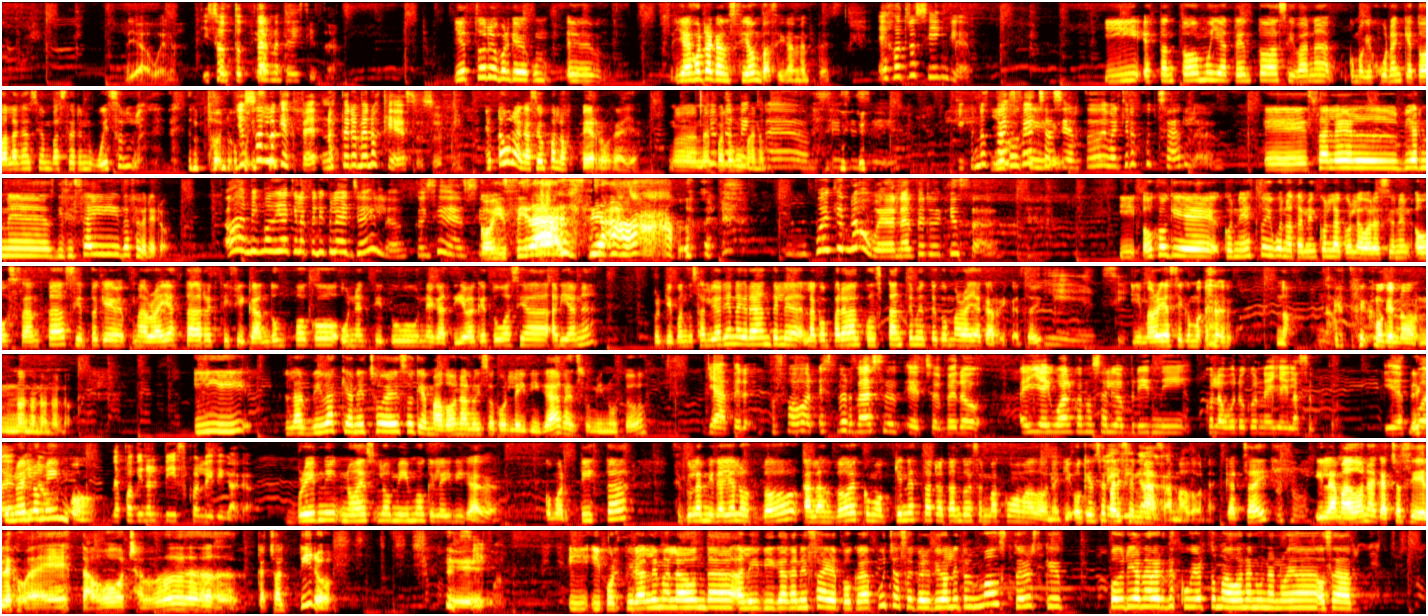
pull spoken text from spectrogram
Ya, bueno. Y son totalmente distintas. Y es toro porque eh, ya es otra canción, básicamente. Es otro single. Y están todos muy atentos a si van a... Como que juran que toda la canción va a ser en whistle. en tono Yo whistle. sé lo que espero, no espero menos que eso, Sophie. Esta es una canción para los perros, Gaya. No, no es Yo para los humanos. creo, sí, sí, sí. Y no, no hay fecha, que- ¿cierto? Igual quiero escucharla. Eh, sale el viernes 16 de febrero. Ah, el mismo día que la película de J-Lo. Coincidencia. ¡Coincidencia! Puede que no, weona, pero quién sabe. Y ojo que con esto y bueno, también con la colaboración en Oh Santa, siento que Mariah está rectificando un poco una actitud negativa que tuvo hacia Ariana. Porque cuando salió Ariana Grande le- la comparaban constantemente con Mariah Carey, ¿cachai? Y, sí. Y Mariah así como, no, No. como que no, no, no, no, no, no. Y las divas que han hecho eso, que Madonna lo hizo con Lady Gaga en su minuto, Ya, pero por favor, es verdad ese hecho, pero ella igual cuando salió Britney colaboró con ella y la aceptó. Y después es que no es lo vino- mismo. Después vino el beef con Lady Gaga. Britney no es lo mismo que Lady Gaga. Como artista, si tú las miras a los dos, a las dos es como quién está tratando de ser más como Madonna o quién se Lady parece Gaga. más a Madonna, ¿cachai? Y la Madonna cachó así de lejos, esta otra, uh, cachó al tiro. Eh, sí, bueno. y, y por tirarle mala onda a Lady Gaga en esa época, pucha, se perdió a Little Monsters que podrían haber descubierto Madonna en una nueva, o sea,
